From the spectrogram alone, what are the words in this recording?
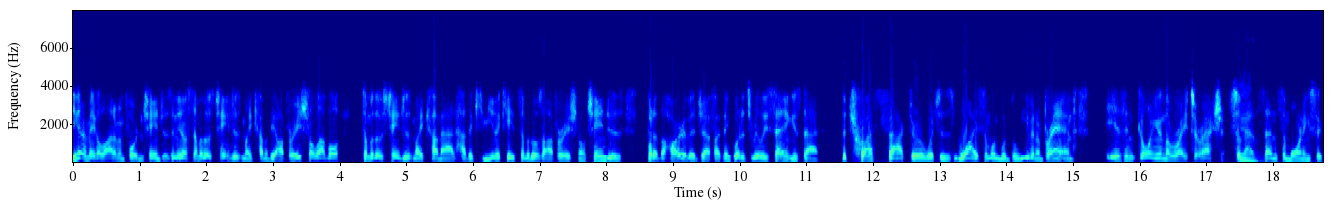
you got to make a lot of important changes. And, you know, some of those changes might come at the operational level. Some of those changes might come at how they communicate some of those operational changes. But at the heart of it, Jeff, I think what it's really saying is that the trust factor, which is why someone would believe in a brand, isn't going in the right direction. So yeah. that sends some warning signals.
